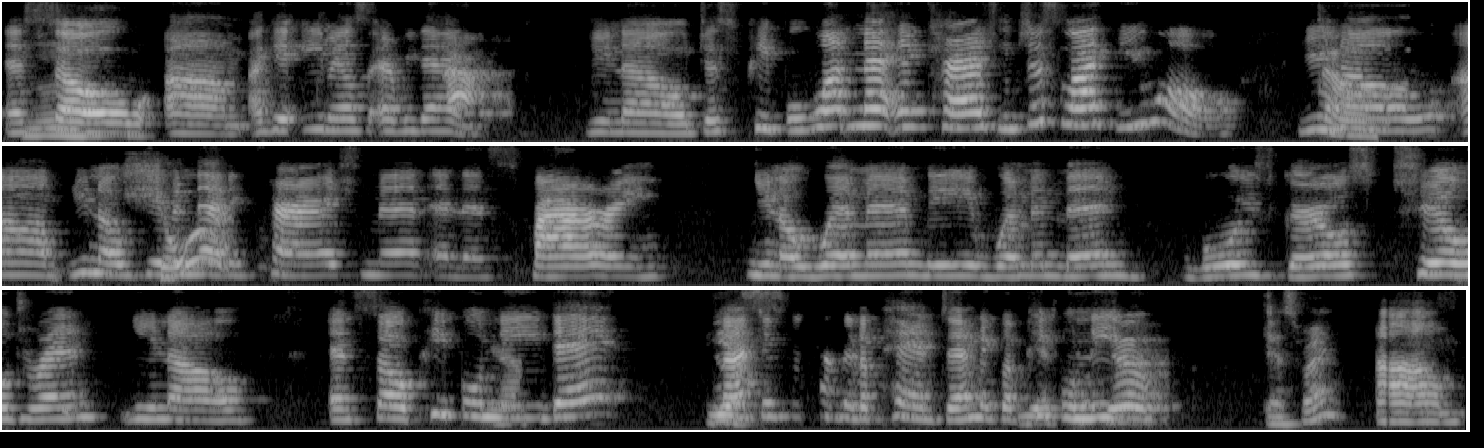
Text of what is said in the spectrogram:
and mm. so um, i get emails every day you know just people wanting that encouragement just like you all you oh. know um, you know giving sure. that encouragement and inspiring you know women me women men boys girls children you know and so people yeah. need that Yes. Not just because of the pandemic, but people yes, need it. That's right. Um,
